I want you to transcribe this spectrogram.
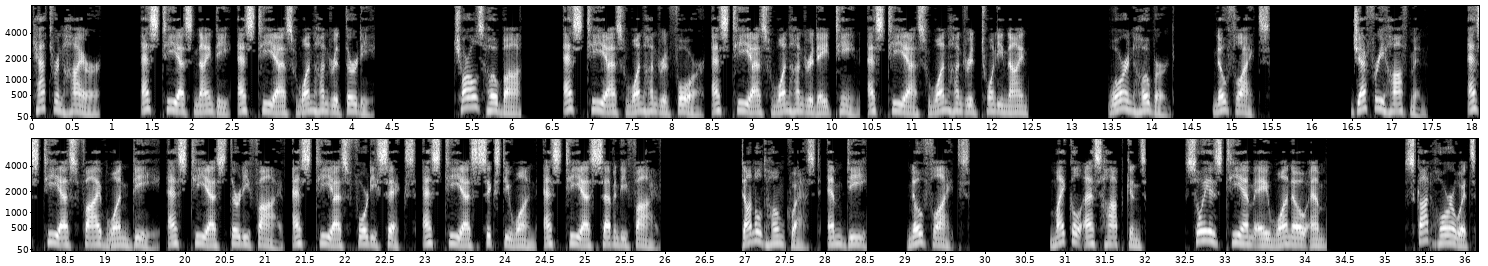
Kathryn Hire STS-90, STS-130 Charles Hobaugh STS-104, STS-118, STS-129 Warren Hoburg — No flights. Jeffrey Hoffman STS-51D, STS-35, STS-46, STS-61, STS-75 Donald Holmquist, M.D. — No flights. Michael S. Hopkins Soyuz TMA-10M Scott Horowitz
